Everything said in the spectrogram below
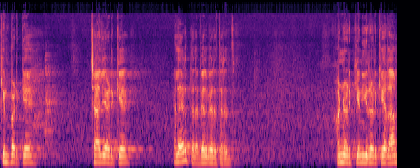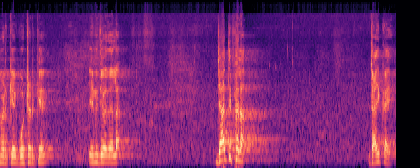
ಕೆಂಪಡಿಕೆ, ಚಾಲಿ ಅಡಿಕೆ, ಎಲ್ಲ ಇರುತ್ತಲ್ಲ ಬೇರೆ ಬೇರೆ ಥರದ್ದು. ಹಣ್ಣು ಅಡಿಕೆ ನೀರಡಿಕೆ ಅಡಿಕೆ, ರಾಮ ಅಡಿಕೆ ಗೋಟಡಿಕೆ ಏನಿದೆಯೋ ಅದೆಲ್ಲ. ಜಾತಿ ಫಲ ಜಾಯಿಕಾಯಿ.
